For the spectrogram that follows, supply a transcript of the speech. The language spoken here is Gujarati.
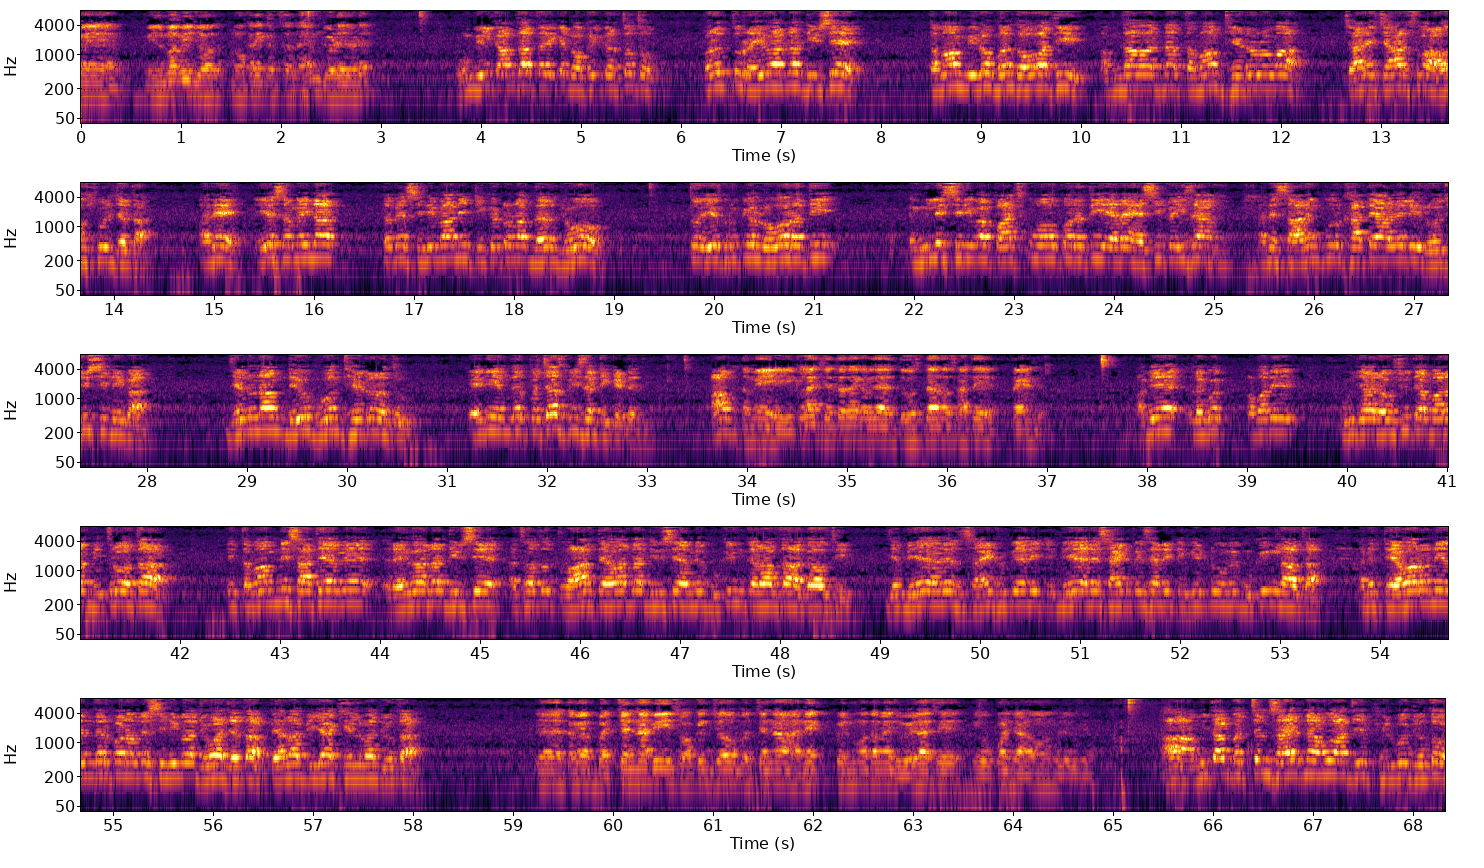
મિલમાં બી નોકરી કરતા હતા એમ જોડે જોડે? હું મિલ કામદાર તરીકે નોકરી કરતો હતો પરંતુ રવિવારના દિવસે તમામ મિલો બંધ હોવાથી અમદાવાદના તમામ થિયેટરોમાં ચારે ચાર શો હાઉસફુલ જતા. અને એ સમયના તમે સિનેમાની ટિકિટોના દર જુઓ તો એક રૂપિયો લોવર હતી ઇંગ્લિશ સિનેમા પાંચ કુવા ઉપર હતી એના એસી પૈસા અને સારંગપુર ખાતે આવેલી રોજી સિનેમા જેનું નામ દેવભુવન થિયેટર હતું. એની અંદર પચાસ પૈસા ટિકિટ હતી. આમ તમે એકલા જ જતા હતા કે બધા દોસ્તદારો સાથે ફ્રેન્ડ અમે લગભગ અમારી હું જ્યાં રહું છું ત્યાં અમારા મિત્રો હતા. એ તમામની સાથે અમે રવિવારના દિવસે અથવા તો વાર તહેવારના દિવસે અમે બુકિંગ કરાવતા અગાઉથી. જે બે અને સાઠ રૂપિયાની બે અને સાઠ પૈસાની ટિકિટનું અમે બુકિંગ લાવતા. અને તહેવારોની અંદર પણ અમે સિનેમા જોવા જતા પહેલા બીજા ખેલમાં જોતા. તમે બચ્ચનના બી શોખીન છો? બચ્ચનના અનેક ફિલ્મો તમે જોયેલા છે એવું પણ જાણવા મળ્યું છે. હા અમિતાભ બચ્ચન સાહેબના હું આ જે ફિલ્મો જોતો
